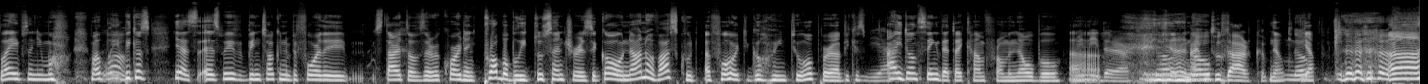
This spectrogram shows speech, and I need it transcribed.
slaves anymore. well, Wow. because yes, as we've been talking before the start of the recording, probably two centuries ago, none of us could afford going to opera because Yeah. I don't think that I come from a noble. Me uh, neither. No, Yeah, I'm too dark. No, Nope. yep. uh,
